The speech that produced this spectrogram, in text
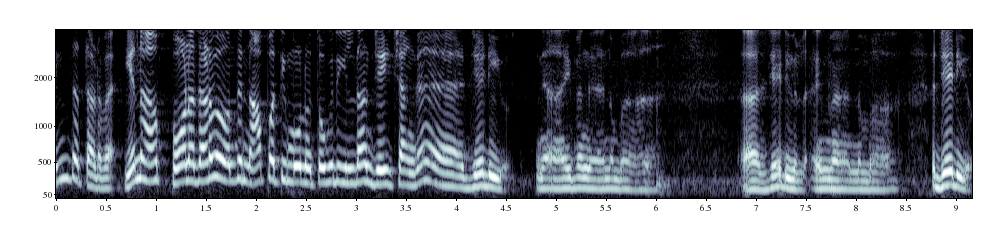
இந்த தடவை. ஏன்னா போன தடவை வந்து நாற்பத்தி மூணு தொகுதியில் தான் ஜெயித்தாங்க ஜேடியு. இவங்க நம்ம ஜேடியூவில் நம்ம ஜேடியு.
